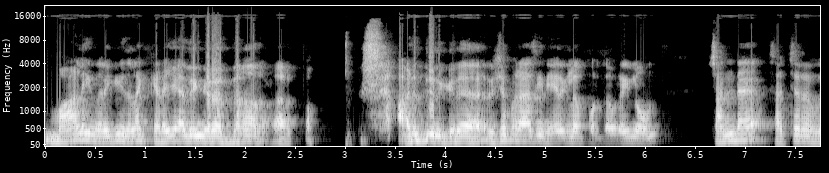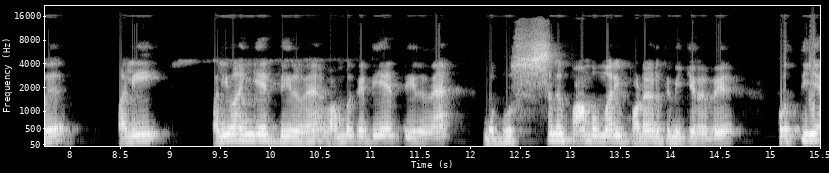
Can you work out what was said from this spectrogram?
மாலை வரைக்கும் இதெல்லாம் கிடையாதுங்கிறது தான் அதோட அர்த்தம். அடுத்து இருக்கிற ரிஷபராசி நேர்களை பொறுத்தவரையிலும் சண்டை சச்சரவு பலி பழி வாங்கியே தீருவேன் வம்பு கட்டியே தீருவேன் இந்த புஷ்னு பாம்பு மாதிரி படம் எடுத்து நிற்கிறது கொத்தியே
